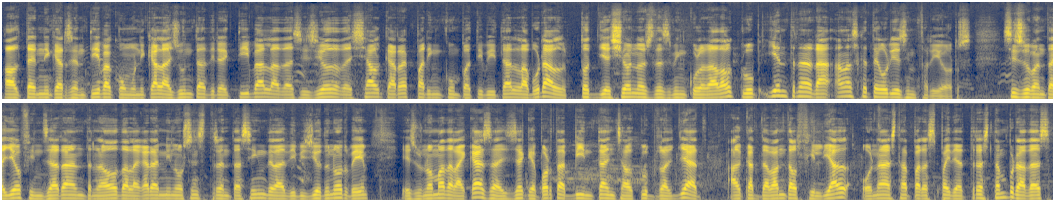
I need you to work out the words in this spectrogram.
El tècnic argentí va comunicar a la Junta Directiva la decisió de deixar el càrrec per incompatibilitat laboral. Tot i això no es desvincularà del club i entrenarà en les categories inferiors. Sisu Ventalló, fins ara entrenador de l'Egara 1935 de la Divisió d'Honor B, és un home de la casa, ja que porta 20 anys al club ratllat, al capdavant del filial, on ha estat per espai de tres temporades temporades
